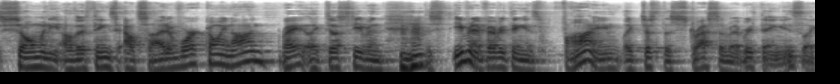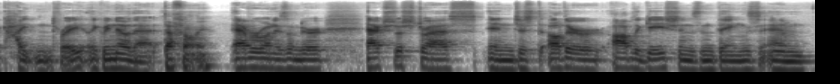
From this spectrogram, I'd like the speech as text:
so many other things outside of work going on, right? Like just even mm-hmm. this, even if everything is fine, like just the stress of everything is like heightened, right? Like we know that. Definitely. Everyone is under extra stress and just other obligations and things and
